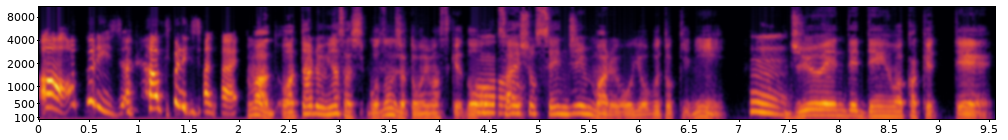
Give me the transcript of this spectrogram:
あ、アプリじゃ、アプリじゃない？まあ、渡る皆さんご存知だと思いますけど、うん最初先人丸を呼ぶときに、うん。10円で電話かけて、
